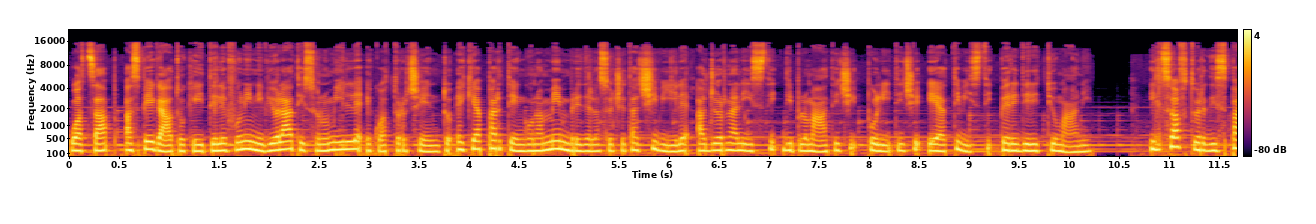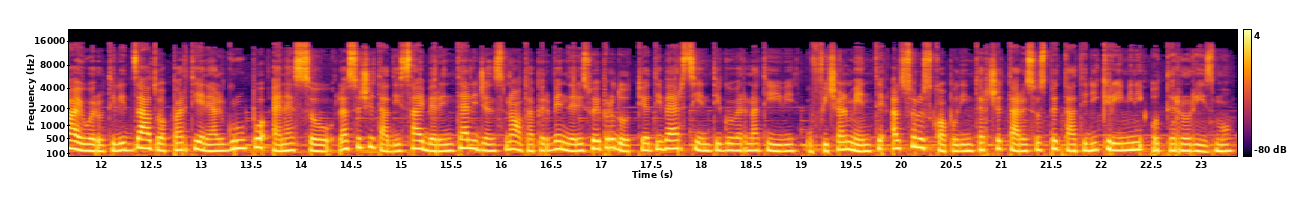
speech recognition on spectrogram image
WhatsApp ha spiegato che i telefonini violati sono 1400 e che appartengono a membri della società civile, a giornalisti, diplomatici, politici e attivisti per i diritti umani. Il software di spyware utilizzato appartiene al gruppo NSO, la società di cyber intelligence nota per vendere i suoi prodotti a diversi enti governativi, ufficialmente al solo scopo di intercettare sospettati di crimini o terrorismo.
